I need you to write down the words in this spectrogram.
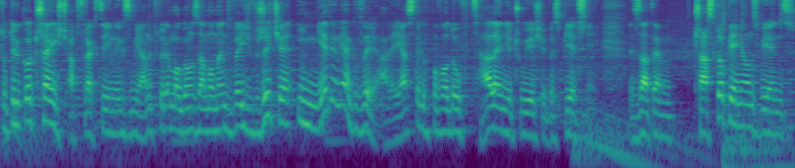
To tylko część abstrakcyjnych zmian, które mogą za moment wejść w życie i nie wiem jak wy, ale ja z tego powodu wcale nie czuję się bezpieczniej. Zatem czas to pieniądz, więc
